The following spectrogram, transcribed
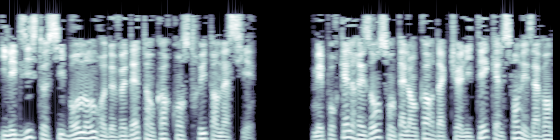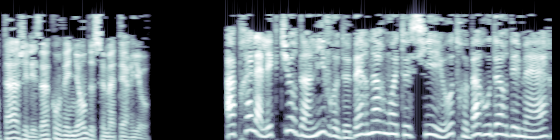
Il existe aussi bon nombre de vedettes encore construites en acier. Mais pour quelles raisons sont-elles encore d'actualité? Quels sont les avantages et les inconvénients de ce matériau? Après la lecture d'un livre de Bernard Moitessier et autres baroudeurs des mers,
